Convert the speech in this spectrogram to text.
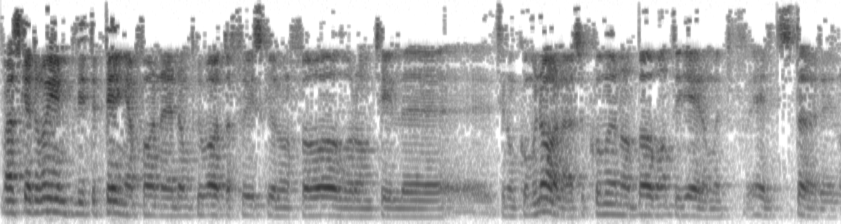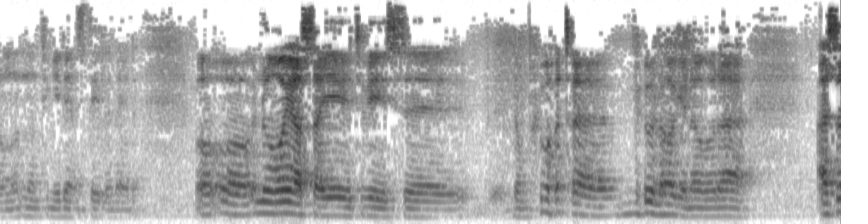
man ska dra in lite pengar från eh, de privata friskolorna och föra över dem till, eh, till de kommunala. Alltså kommunerna behöver inte ge dem ett helt stöd eller nå- någonting i den stilen är det. Och, och nu ojar sig givetvis eh, de privata bolagen över det här. Alltså,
